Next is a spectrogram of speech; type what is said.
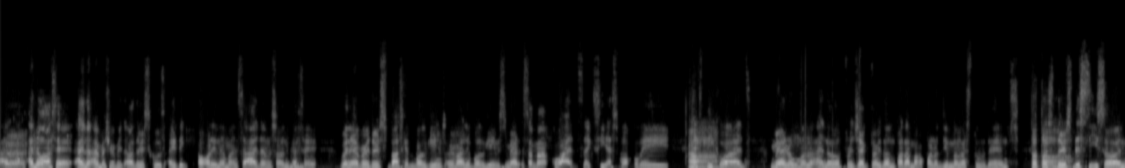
uh, ano kasi, ano, I'm sure with other schools, I think oo rin naman. Sa Adamson kasi, whenever there's basketball games or volleyball games, mer- sa mga quads, like CS Walkway, uh-huh. FP quads, merong mga ano, projector doon para makapanood yung mga students. Totoo. Tapos there's this season,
